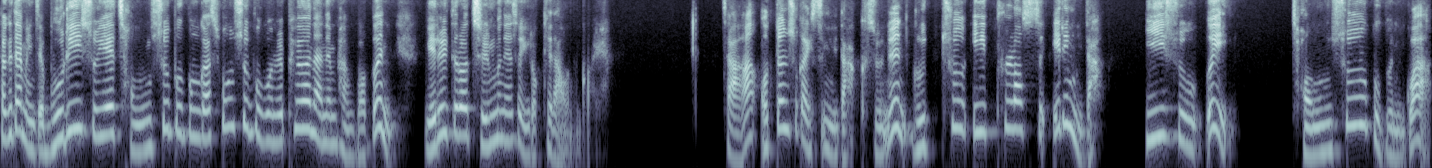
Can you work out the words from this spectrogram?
자, 그 다음에 이제 무리수의 정수 부분과 소수 부분을 표현하는 방법은 예를 들어 질문에서 이렇게 나오는 거예요. 자, 어떤 수가 있습니다. 그 수는 루트 2 플러스 1입니다. 이 수의 정수 부분과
